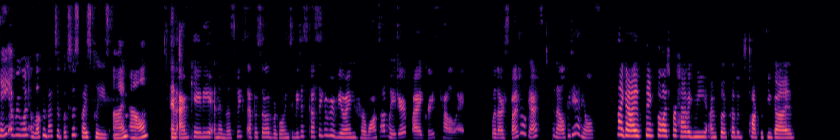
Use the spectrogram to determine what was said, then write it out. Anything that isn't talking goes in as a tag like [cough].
Hey everyone, and welcome back to Books with Spice Please. I'm Al. And I'm Katie, and in this week's episode, we're going to be discussing and reviewing Her Wanton Wager by Grace Callaway with our special guest, Penelope Daniels. Hi guys, thanks so much for having me. I'm so excited to talk with you guys.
